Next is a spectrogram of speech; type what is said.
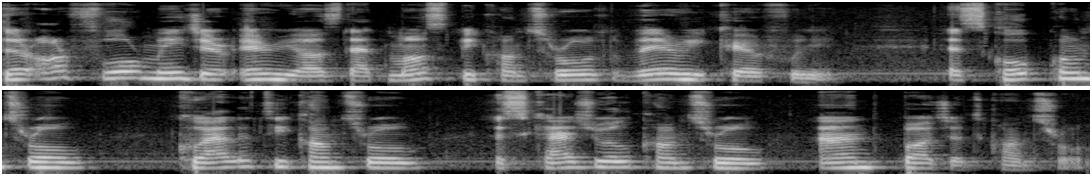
there are four major areas that must be controlled very carefully. Scope control, quality control, schedule control, and budget control.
